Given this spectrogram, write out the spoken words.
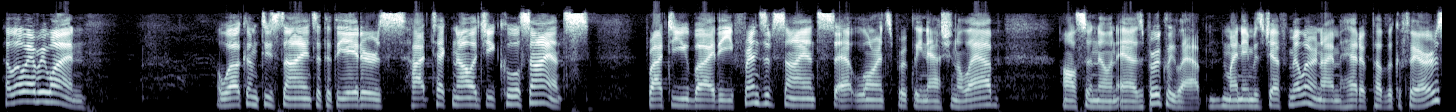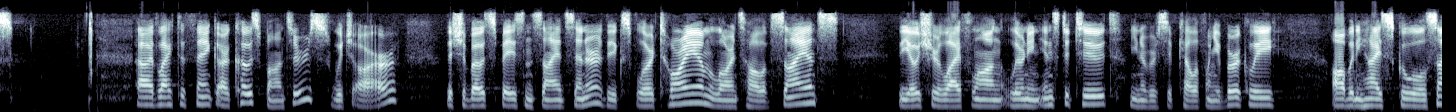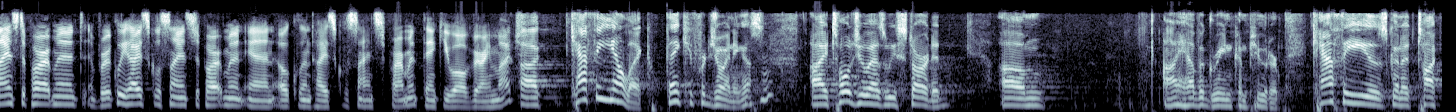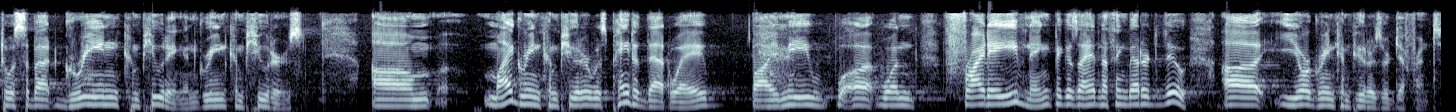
Hello, everyone. Welcome to Science at the Theater's Hot Technology, Cool Science, brought to you by the Friends of Science at Lawrence Berkeley National Lab, also known as Berkeley Lab. My name is Jeff Miller, and I'm head of public affairs. I'd like to thank our co sponsors, which are the Chabot Space and Science Center, the Exploratorium, Lawrence Hall of Science, the Osher Lifelong Learning Institute, University of California, Berkeley, Albany High School Science Department, Berkeley High School Science Department, and Oakland High School Science Department. Thank you all very much. Uh, Kathy Yelick, thank you for joining us. Mm-hmm. I told you as we started, um, I have a green computer. Kathy is going to talk to us about green computing and green computers. Um, my green computer was painted that way by me uh, one Friday evening because I had nothing better to do. Uh, your green computers are different.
